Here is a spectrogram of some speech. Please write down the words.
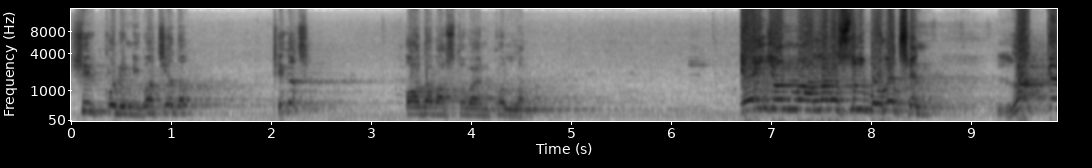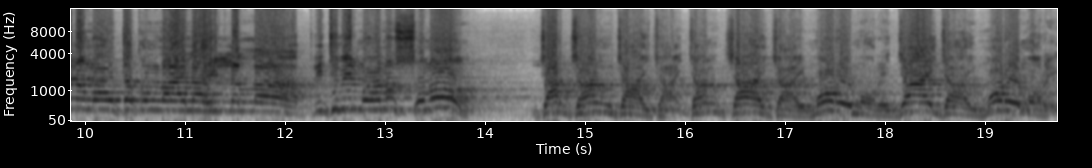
শির্ক করিনি বাঁচিয়ে দাও। ঠিক আছে? অদা বাস্তবায়ন করলাম। এই জন্য আল্লাহ রসুল বলেছেন পৃথিবীর মানুষ শোনো, যার জান যায় যায়। যান যায় যায়। মরে মরে, যায় যায়। মরে মরে।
